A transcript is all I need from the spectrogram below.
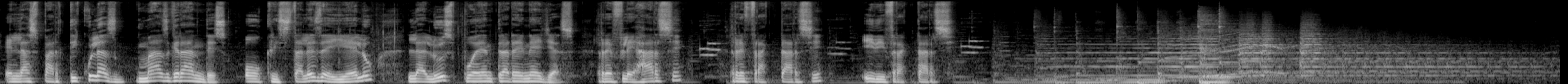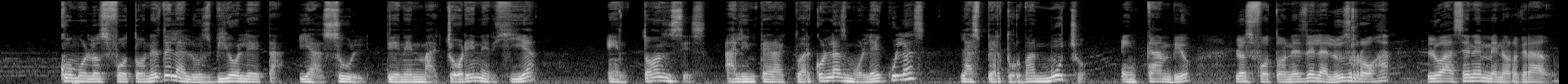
En las partículas más grandes o cristales de hielo, la luz puede entrar en ellas, reflejarse, refractarse y difractarse. Como los fotones de la luz violeta y azul tienen mayor energía, entonces al interactuar con las moléculas las perturban mucho. En cambio, los fotones de la luz roja lo hacen en menor grado.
